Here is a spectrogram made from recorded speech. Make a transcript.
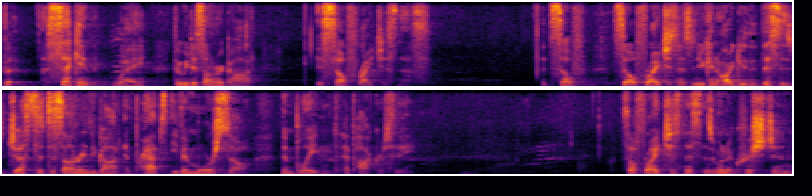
But a second way that we dishonor God is self righteousness. It's self self righteousness. And you can argue that this is just as dishonoring to God and perhaps even more so than blatant hypocrisy. Self righteousness is when a Christian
